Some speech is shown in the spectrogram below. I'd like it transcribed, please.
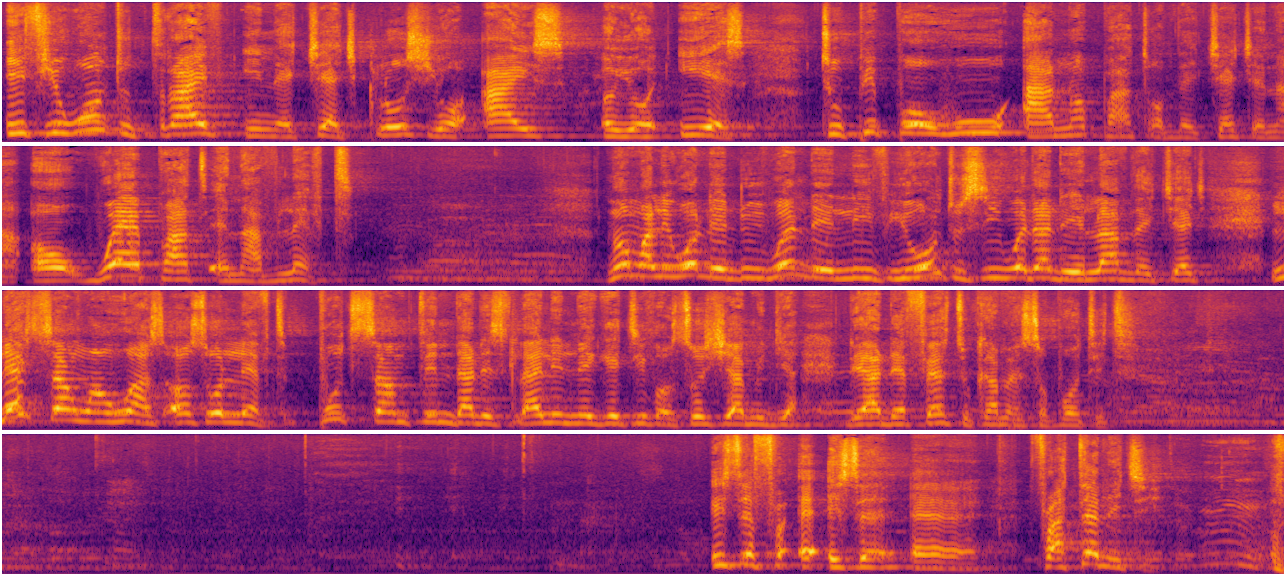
If you want to thrive in a church, close your eyes or your ears to people who are not part of the church and are, or were part and have left. Normally, what they do when they leave, you want to see whether they love the church. Let someone who has also left put something that is slightly negative on social media. They are the first to come and support it. It's a, it's a uh, fraternity.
